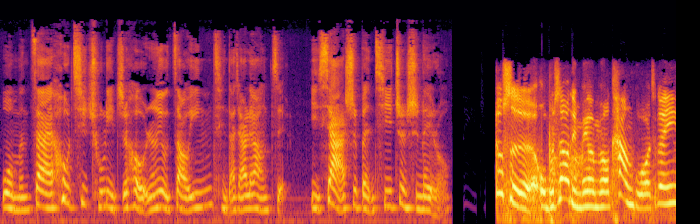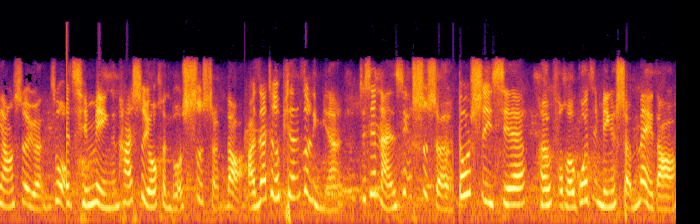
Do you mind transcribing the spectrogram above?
我们在后期处理之后仍有噪音，请大家谅解。以下是本期正式内容。就是我不知道你们有没有看过这个阴阳师的原作，秦明他是有很多式神的，而在这个片子里面，这些男性式神都是一些很符合郭敬明审美的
